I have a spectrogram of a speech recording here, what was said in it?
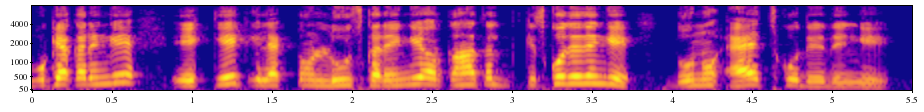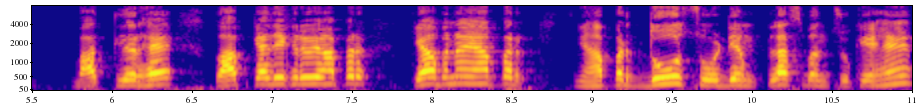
वो क्या करेंगे? एक एक इलेक्ट्रॉन लूज करेंगे और कहाँ तक, किसको दे देंगे? दोनों एच को दे देंगे। बात क्लियर है? तो आप क्या देख रहे हो यहाँ पर? क्या बना यहाँ पर? यहाँ पर दो सोडियम प्लस बन चुके हैं।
